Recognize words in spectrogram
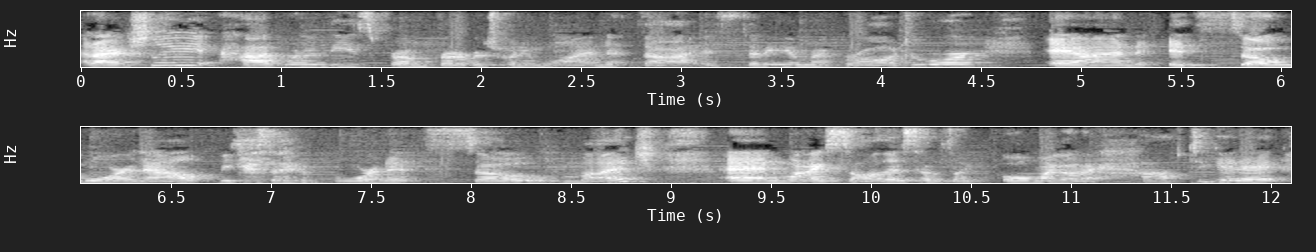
and I actually had one of these from Forever 21 that is sitting in my bra drawer, and it's so worn out because I've worn it so much, and when I saw this, I was like, oh my god, I have to get it,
